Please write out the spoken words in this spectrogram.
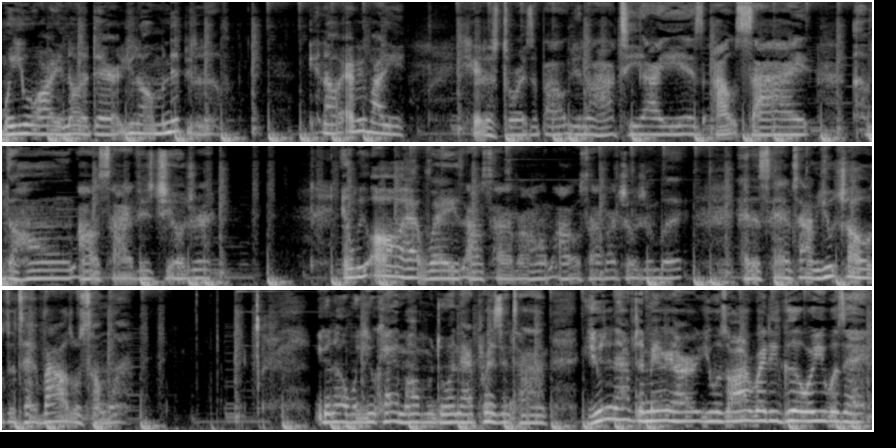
when you already know that they're, you know, manipulative. You know, everybody hear the stories about, you know, how T.I. is outside of the home, outside of his children. And we all have ways outside of our home, outside of our children, but at the same time, you chose to take vows with someone. You know, when you came home from doing that prison time, you didn't have to marry her. You was already good where you was at.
